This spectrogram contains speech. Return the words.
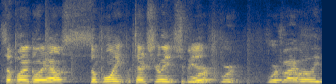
Some point go to your house. Some point potentially should be Four, the four, four driveway.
